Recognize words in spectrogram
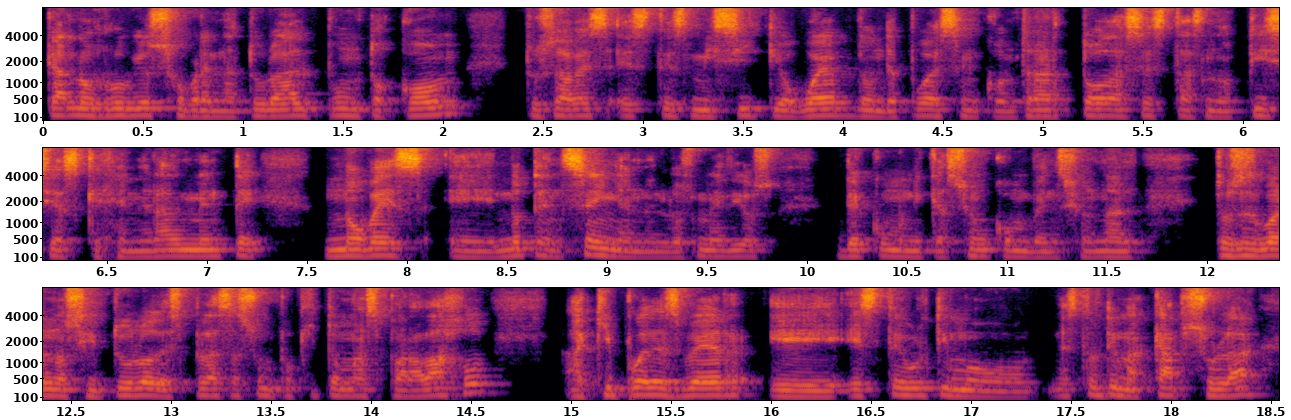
carlosrubiosobrenatural.com. Tú sabes, este es mi sitio web donde puedes encontrar todas estas noticias que generalmente no ves, eh, no te enseñan en los medios de comunicación convencional. Entonces, bueno, si tú lo desplazas un poquito más para abajo, aquí puedes ver eh, este último, esta última cápsula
